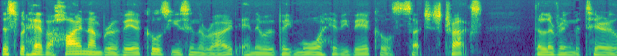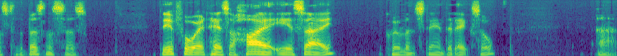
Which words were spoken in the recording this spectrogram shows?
This would have a high number of vehicles using the road and there would be more heavy vehicles, such as trucks, delivering materials to the businesses. Therefore, it has a higher ESA, equivalent standard axle. Uh,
